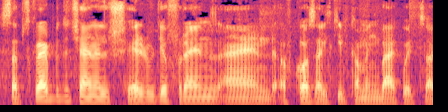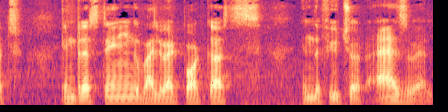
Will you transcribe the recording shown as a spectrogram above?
subscribe to the channel share it with your friends and of course i'll keep coming back with such interesting value add podcasts in the future as well.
